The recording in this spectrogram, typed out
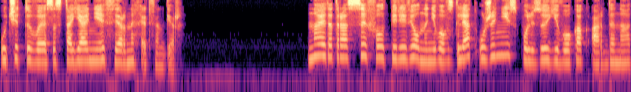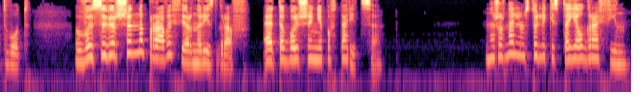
учитывая состояние Ферны Хэтфингер. На этот раз Сефл перевел на него взгляд, уже не используя его как Ардена отвод. «Вы совершенно правы, Ферн Ристграф. Это больше не повторится». На журнальном столике стоял графин,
